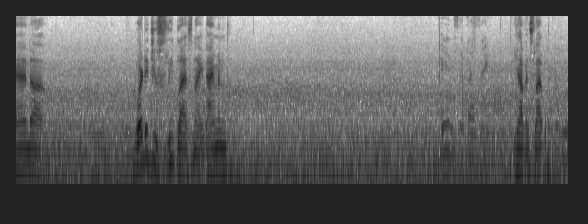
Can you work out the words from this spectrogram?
And uh where did you sleep last night, Diamond? i didn't sleep last night You haven't slept? Mm-mm.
